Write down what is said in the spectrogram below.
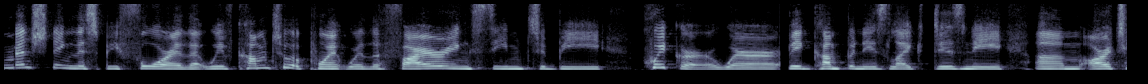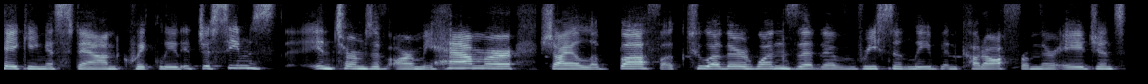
mentioning this before that we've come to a point where the firings seem to be quicker, where big companies like Disney um, are taking a stand quickly. It just seems, in terms of Armie Hammer, Shia LaBeouf, uh, two other ones that have recently been cut off from their agents.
